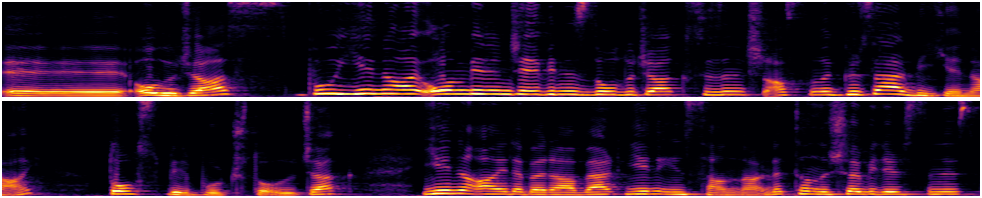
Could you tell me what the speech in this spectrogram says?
e, olacağız. Bu yeni ay 11. evinizde olacak. Sizin için aslında güzel bir yeni ay. Dost bir burçta olacak. Yeni ayla beraber yeni insanlarla tanışabilirsiniz.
